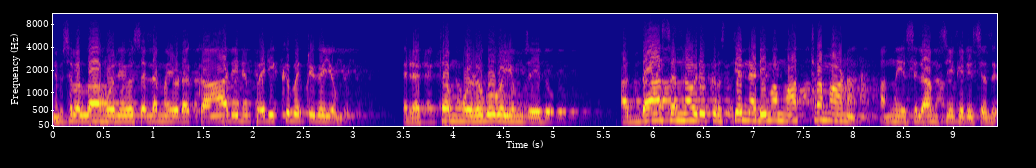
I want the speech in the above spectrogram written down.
നബി സല്ലല്ലാഹു അലൈഹി വസല്ലമയുടെ കാലിന് പരിക്ക് പറ്റുകയും രക്തം ഒഴുകുകയും ചെയ്തു. അദ്ദാസ് എന്ന ഒരു ക്രിസ്ത്യൻ അടിമ മാത്രമാണ് അന്ന് ഇസ്ലാം സ്വീകരിച്ചത്.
